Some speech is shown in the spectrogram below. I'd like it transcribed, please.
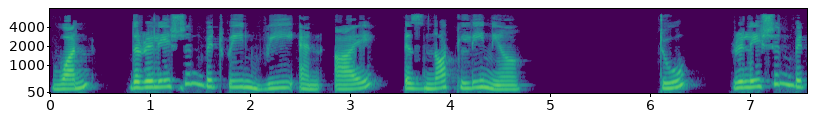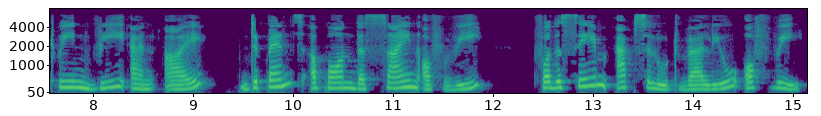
1. The relation between V and I is not linear. 2. Relation between V and I depends upon the sign of V for the same absolute value of V.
